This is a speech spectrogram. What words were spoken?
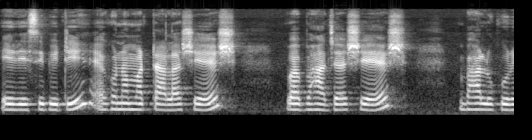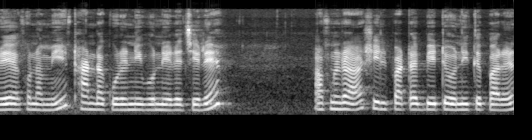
এই রেসিপিটি এখন আমার টালা শেষ বা ভাজা শেষ। ভালো করে এখন আমি ঠান্ডা করে নিব নেড়ে চেড়ে। আপনারা শিলপাটা বেটেও নিতে পারেন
